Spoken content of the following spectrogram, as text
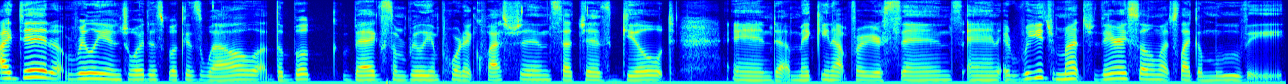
I did really enjoy this book as well. The book begs some really important questions such as guilt and uh, making up for your sins and it reads much very so much like a movie.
